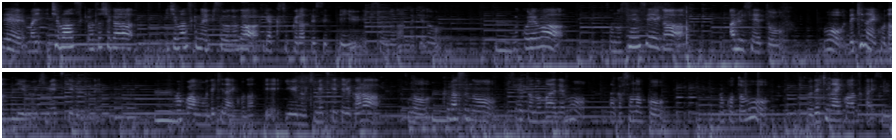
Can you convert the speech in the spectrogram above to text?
で、まあ、一番好き私が一番好きなエピソードが「逆ソクラテス」っていうエピソードなんだけどうん。これはその先生がある生徒をできない子だっていうのを決めつけるのね。うんこの子はもうできない子だっていうのを決めつけてるからそのうんクラスの生徒の前でもなんかその子のことをできない子扱いする、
